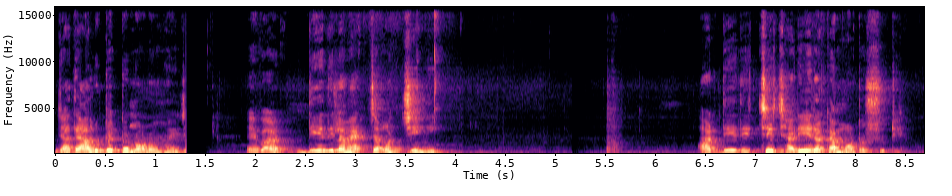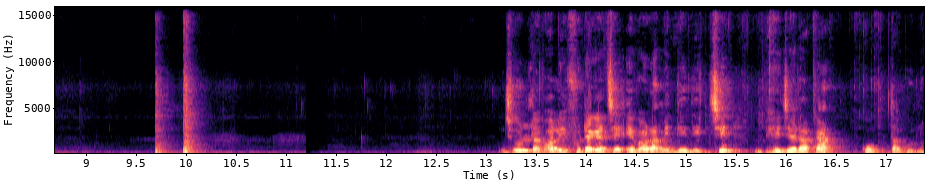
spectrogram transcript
যাতে আলুটা একটু নরম হয়ে যায়। এবার দিয়ে দিলাম এক চামচ চিনি। আর দিয়ে দিচ্ছি ছাড়িয়ে রাখা মটরশুঁটি। ঝোলটা ভালোই ফুটে গেছে। এবার আমি দিয়ে দিচ্ছি ভেজে রাখা কোপ্তাগুলো।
